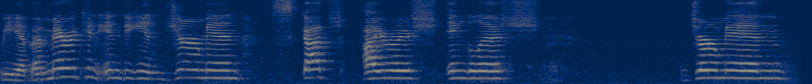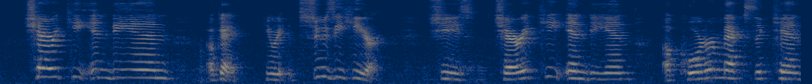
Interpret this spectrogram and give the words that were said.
we have American Indian, German, Scotch, Irish, English, German, Cherokee Indian. Okay, here Susie here. She's Cherokee Indian, a quarter Mexican,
